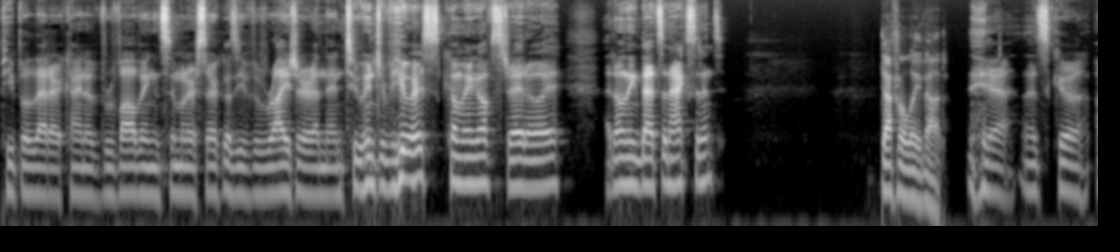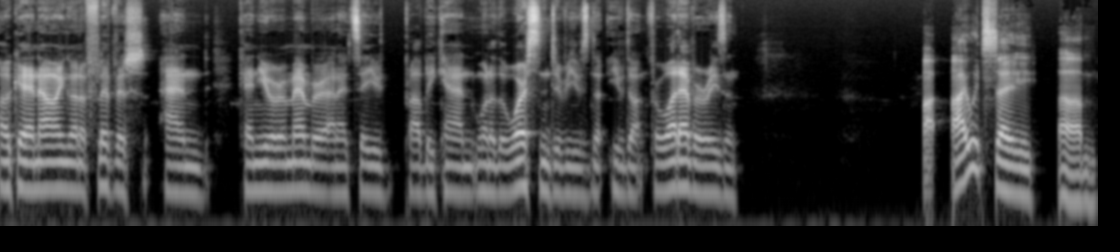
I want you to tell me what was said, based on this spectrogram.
people that are kind of revolving in similar circles. You have a writer and then two interviewers coming up straight away. I don't think that's an accident. Definitely not. Yeah, that's cool. Okay, now I'm going to flip it. And can you remember, and I'd say you probably can, one of the worst interviews that you've done for whatever reason? I would say um,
